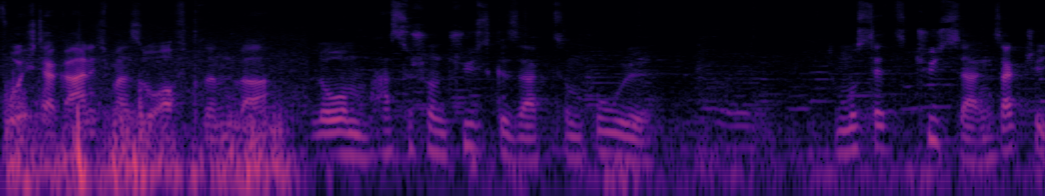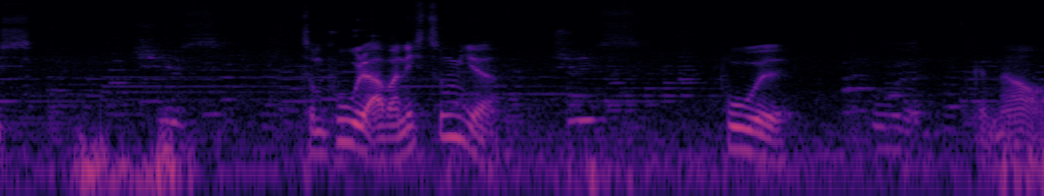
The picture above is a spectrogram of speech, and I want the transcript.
Wo ich da gar nicht mal so oft drin war. Lom, hast du schon Tschüss gesagt zum Pool? Du musst jetzt Tschüss sagen. Sag Tschüss. Tschüss. Zum Pool, aber nicht zu mir. Tschüss. Pool. Cool. Genau.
